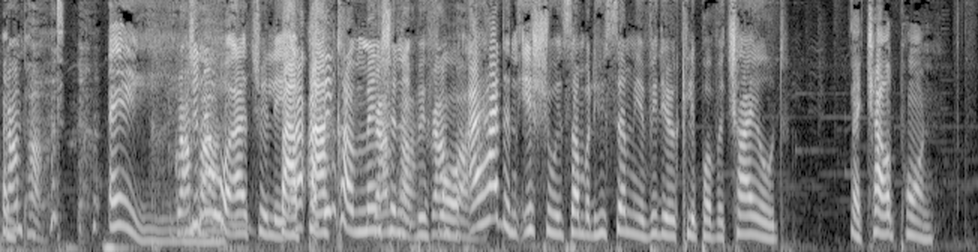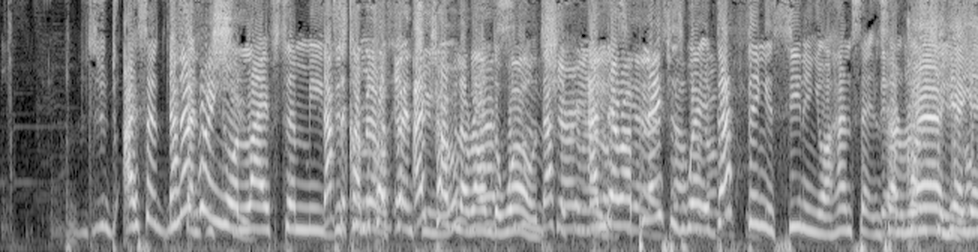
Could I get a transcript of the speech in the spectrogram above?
Grandpa. Hey, Grandpa. Do you know what? Actually, I, I think I've mentioned Grandpa, it before. grandpa. I had an issue with somebody who sent me a video clip of a child. like child porn. I said That's never in your life send me That's this because offense, I travel know? around the world. and there are. Yeah, places where if that thing is seen in your handset in some are countries, Yeah, yeah, yeah,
